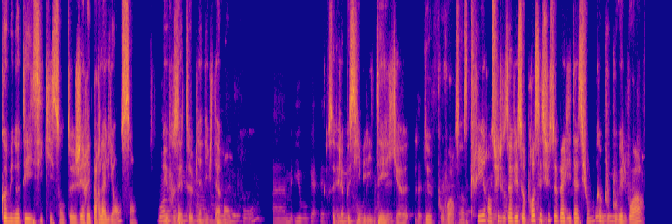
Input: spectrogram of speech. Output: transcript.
communautés ici qui sont euh, gérées par l'Alliance, mais vous êtes bien have évidemment, vous avez la possibilité euh, de pouvoir vous inscrire. Ensuite, vous avez ce processus de validation, comme vous pouvez le voir.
